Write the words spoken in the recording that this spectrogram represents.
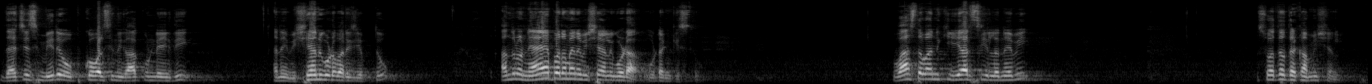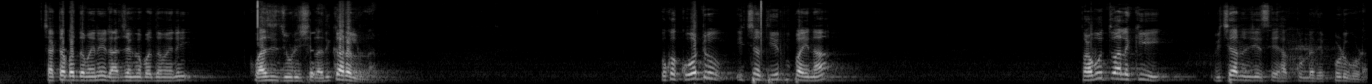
దయచేసి మీరే ఒప్పుకోవాల్సింది కాకుండా ఇది అనే విషయాన్ని కూడా వారికి చెప్తూ అందులో న్యాయపరమైన విషయాలు కూడా ఉటంకిస్తూ. వాస్తవానికి ఈఆర్సీలు అనేవి స్వతంత్ర కమిషన్లు చట్టబద్ధమైన రాజ్యాంగబద్ధమైన క్వాజీ జ్యుడిషియల్ అధికారాలు ఉన్నాయి. ఒక కోర్టు ఇచ్చిన తీర్పు పైన ప్రభుత్వాలకి విచారణ చేసే హక్కు ఉండదు ఎప్పుడు కూడా.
